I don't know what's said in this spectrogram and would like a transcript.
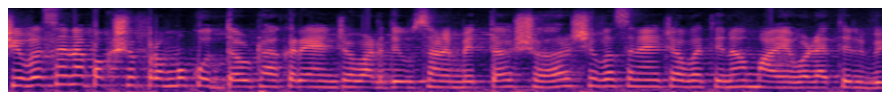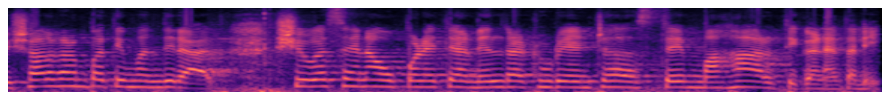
शिवसेना पक्षप्रमुख उद्धव ठाकरे यांच्या वाढदिवसानिमित्त शहर शिवसेनेच्या वतीनं मायवाड्यातील विशाल गणपती मंदिरात शिवसेना उपनेते अनिल राठोड यांच्या हस्ते महाआरती करण्यात आली.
